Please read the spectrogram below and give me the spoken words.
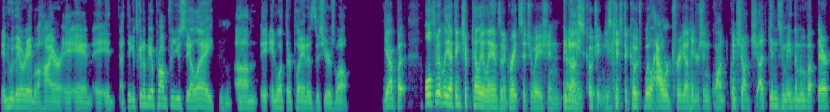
in who they were able to hire. And it, I think it's going to be a problem for UCLA mm-hmm. um, in what their plan is this year as well. Yeah, but ultimately, I think Chip Kelly lands in a great situation. He does. he's coaching. He's gets to coach Will Howard, TreVeyon Henderson, Quan, Quinshon Judkins, who made the move up there.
